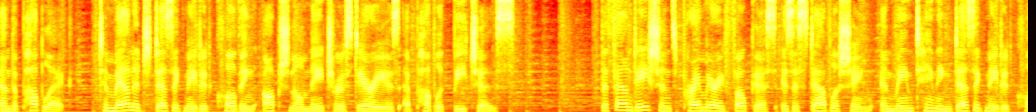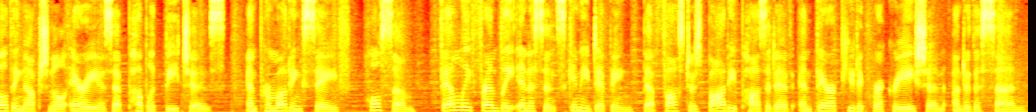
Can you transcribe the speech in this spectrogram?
and the public to manage designated clothing optional naturist areas at public beaches. The Foundation's primary focus is establishing and maintaining designated clothing optional areas at public beaches and promoting safe, wholesome, family friendly, innocent skinny dipping that fosters body positive and therapeutic recreation under the sun.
